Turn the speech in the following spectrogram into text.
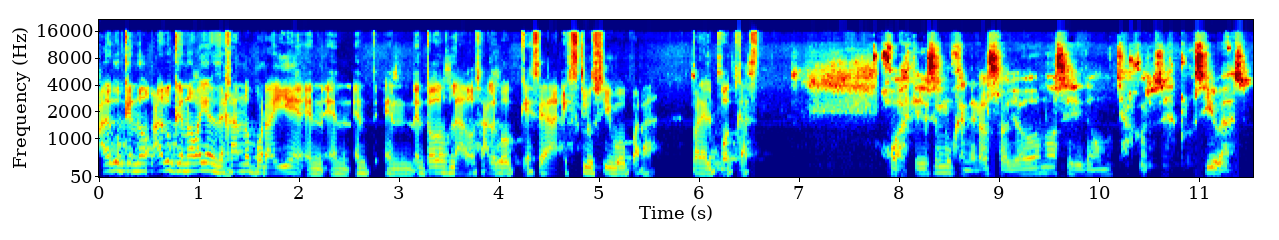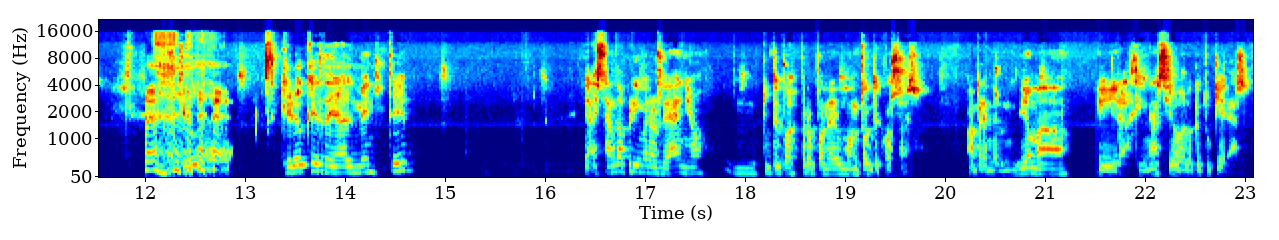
algo que no, algo que no vayas dejando por ahí en, todos lados, algo que sea exclusivo para, para el podcast. Joder, es que yo soy muy generoso. Yo no sé si tengo muchas cosas exclusivas. Creo, que realmente, estando a primeros de año, mm, tú te puedes proponer un montón de cosas. Aprender un idioma, ir al gimnasio, lo que tú quieras.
